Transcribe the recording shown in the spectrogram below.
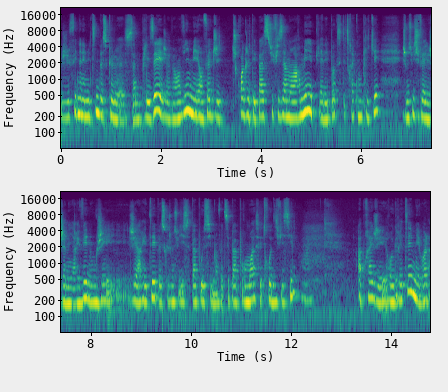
J'ai fait une année de médecine parce que ça me plaisait et j'avais envie, mais en fait, je crois que j'étais pas suffisamment armée. Et puis à l'époque, c'était très compliqué. je me suis dit, je vais jamais y arriver, donc j'ai arrêté parce que je me suis dit, c'est pas possible. En fait, c'est pas pour moi, c'est trop difficile. Après, j'ai regretté, mais voilà.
